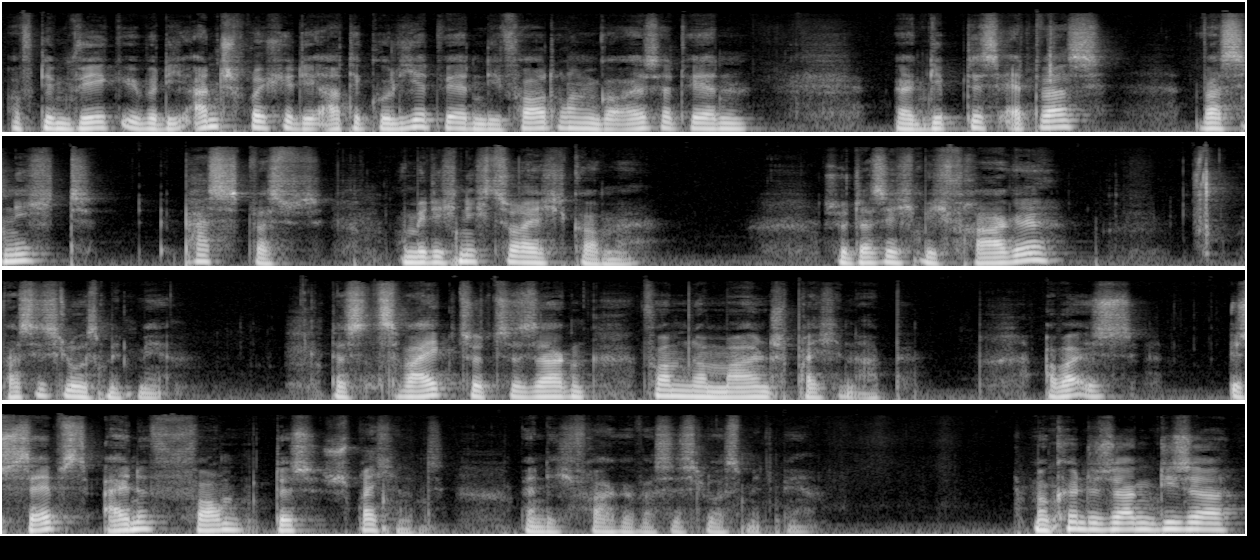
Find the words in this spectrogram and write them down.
Auf dem Weg über die Ansprüche, die artikuliert werden, die Forderungen geäußert werden, äh, gibt es etwas, was nicht passt, was, womit ich nicht zurechtkomme. Sodass ich mich frage, was ist los mit mir? Das zweigt sozusagen vom normalen Sprechen ab. Aber es ist selbst eine Form des Sprechens, wenn ich frage, was ist los mit mir? Man könnte sagen, dieser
